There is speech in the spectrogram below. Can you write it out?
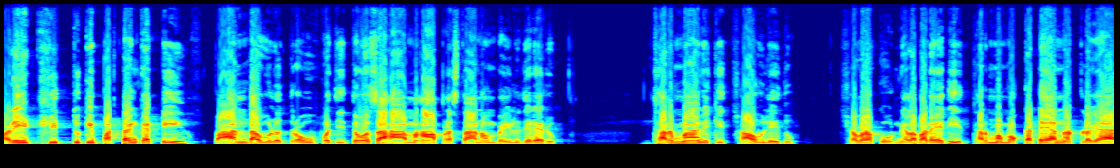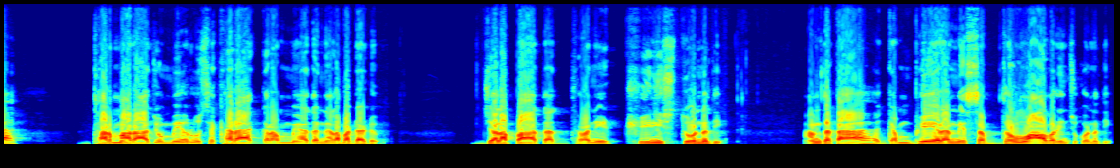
పరీక్షిత్తుకి పట్టం కట్టి పాండవులు ద్రౌపదితో సహా మహాప్రస్థానం బయలుదేరారు. ధర్మానికి చావు లేదు. చివరకు నిలబడేది ధర్మమొక్కటే అన్నట్లుగా ధర్మరాజు మేరు శిఖరాగ్రం మీద నిలబడ్డాడు. జలపాత ధ్వని క్షీణిస్తున్నది. అంతటా గంభీర నిశ్శబ్దం ఆవరించుకున్నది.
